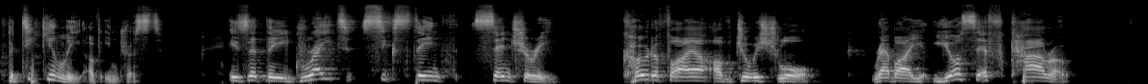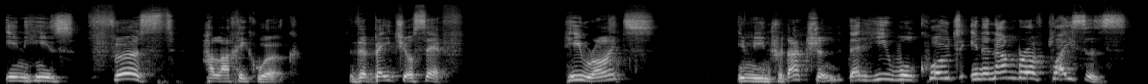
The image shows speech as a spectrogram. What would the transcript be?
particularly of interest is that the great 16th century codifier of Jewish law, Rabbi Yosef Karo, in his first halachic work, the Beit Yosef, he writes in the introduction that he will quote in a number of places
